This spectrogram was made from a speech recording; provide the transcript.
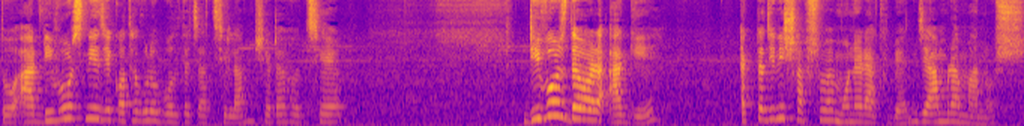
তো আর ডিভোর্স নিয়ে যে কথাগুলো বলতে চাচ্ছিলাম, সেটা হচ্ছে ডিভোর্স দেওয়ার আগে একটা জিনিস সবসময় মনে রাখবেন যে আমরা মানুষ।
